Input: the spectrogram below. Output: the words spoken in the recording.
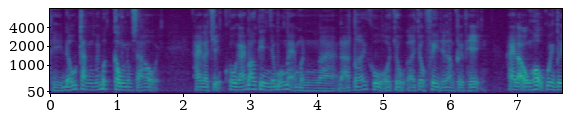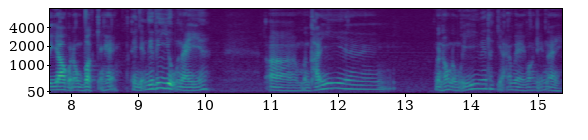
thì đấu tranh với bất công trong xã hội hay là chuyện cô gái báo tin cho bố mẹ mình là đã tới khu ổ chuột ở châu phi để làm từ thiện? Hay là ủng hộ quyền tự do của động vật chẳng hạn? Thì những cái ví dụ này á à, mình thấy ờ, mình không đồng ý với tác giả về quan điểm này.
